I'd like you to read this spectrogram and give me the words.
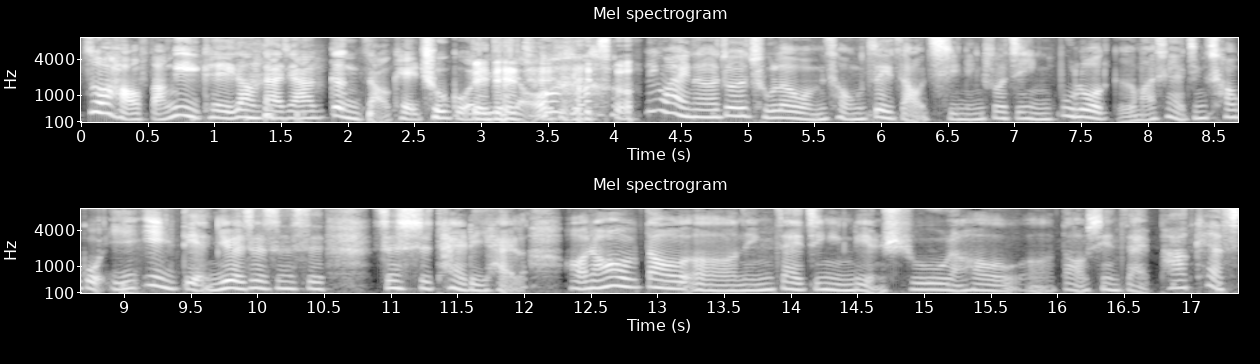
做好防疫可以让大家更早可以出国旅游。对对对，没错。另外呢，就是除了我们从最早期您说经营部落格嘛，现在已经超过一亿点阅，这真是真是太厉害了。好，然后到呃，您在经营脸书，然后呃，到现在 Podcast。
